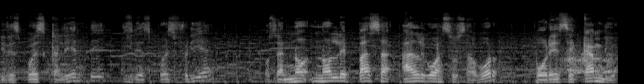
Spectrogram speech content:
y después caliente y después fría. O sea, no, no le pasa algo a su sabor por ese cambio.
